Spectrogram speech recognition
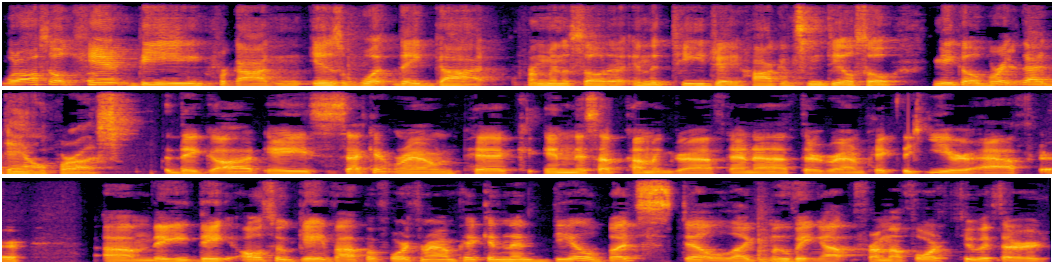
What also can't be forgotten is what they got from Minnesota in the TJ Hockenson deal. So, Nico, break that down for us. they got a second round pick in this upcoming draft and a third round pick the year after. Um, they they also gave up a fourth round pick in the deal, but still like moving up from a fourth to a third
